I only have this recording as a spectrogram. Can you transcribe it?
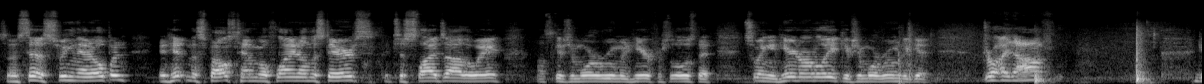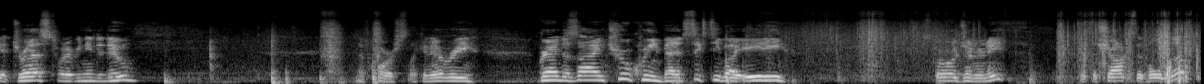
So instead of swinging that open and hitting the spouse to have them go flying down the stairs, it just slides out of the way. This gives you more room in here for those that swing in here normally. It gives you more room to get dried off, get dressed, whatever you need to do. And of course, like in every Grand Design, true queen bed, 60 by 80. Storage underneath with the shocks that hold it up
